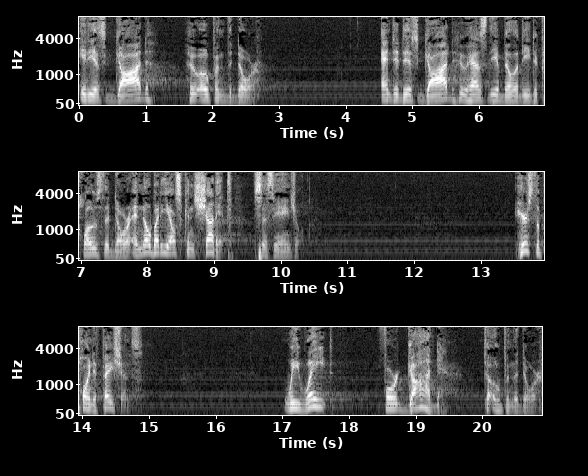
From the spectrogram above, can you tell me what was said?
it is God who opened the door. And it is God who has the ability to close the door, and nobody else can shut it, says the angel. Here's the point of patience we wait for God to open the door.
